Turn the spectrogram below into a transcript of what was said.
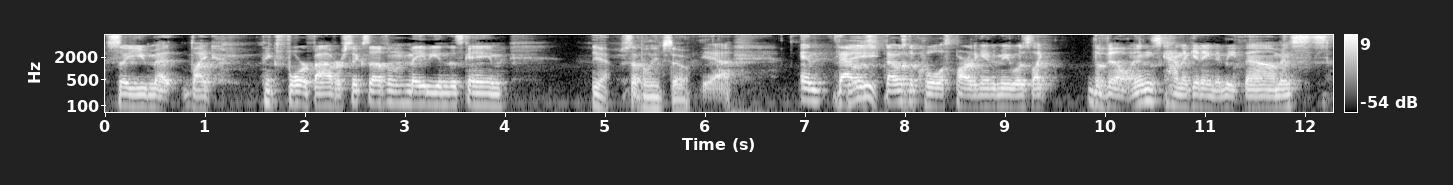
So you met like, I think four or five or six of them maybe in this game. Yeah, so, I believe so. Yeah, and that They- was that was the coolest part of the game to me was like the villains, kind of getting to meet them, and s-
